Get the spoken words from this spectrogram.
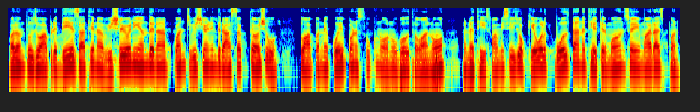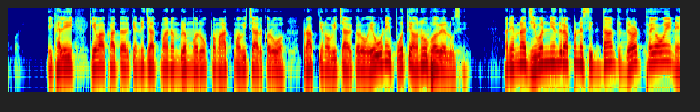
પરંતુ જો આપણે દેહ સાથેના વિષયોની અંદર, આ પંચ વિષયોની અંદર આસક્ત હશું, તો આપણને કોઈ પણ સુખનો અનુભવ થવાનો નથી. સ્વામીશ્રી, જો કેવળ બોલતા નથી, અત્યારે મોહન મહારાજ પણ. એ ખાલી કેવા ખાતર કે નિજાત્માનમ બ્રહ્મ આત્મવિચાર આત્મ વિચાર કરવો, પ્રાપ્તિનો વિચાર કરવો, એવું નહીં, પોતે અનુભવેલું છે. અને એમના જીવનની અંદર આપણને સિદ્ધાંત દ્રઢ થયો હોય ને,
